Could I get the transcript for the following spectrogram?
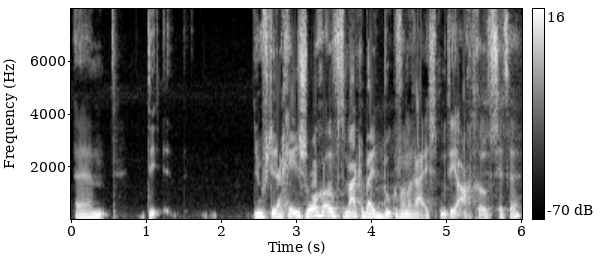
Ehm, die, je hoeft je daar geen zorgen over te maken bij het boeken van een reis. Het moet in je achterhoofd zitten.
